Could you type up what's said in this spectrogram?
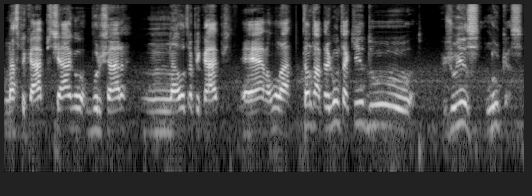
nas picapes, Thiago Burchar na outra picape. É, vamos lá. Então tá, pergunta aqui do juiz Lucas.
